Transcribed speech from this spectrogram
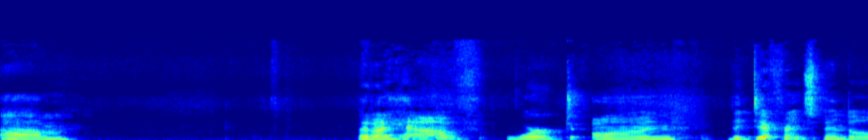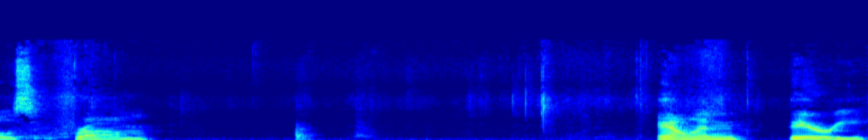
Um, but I have worked on the different spindles from Alan Berry.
